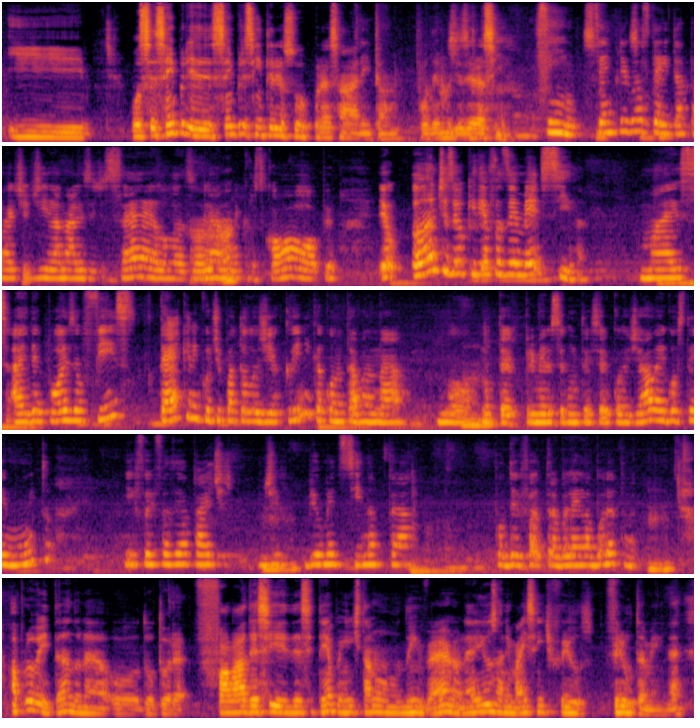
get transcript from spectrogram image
E você sempre, sempre se interessou por essa área, então, podemos dizer assim? Sim, sempre gostei sempre. da parte de análise de células, olhar no microscópio. Eu, antes eu queria fazer medicina, mas aí depois eu fiz técnico de patologia clínica quando estava no, uhum. no ter, primeiro, segundo, terceiro colegial, aí gostei muito e fui fazer a parte de uhum. biomedicina para poder trabalhar em laboratório. Uhum. Aproveitando, né, o, doutora, falar desse, desse tempo, a gente está no, no, inverno, né, e os animais sentem frio, frio também, né?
